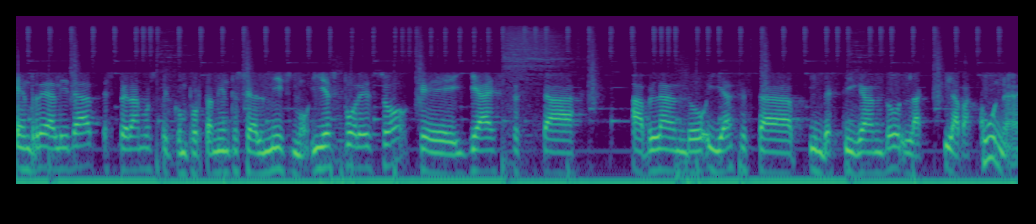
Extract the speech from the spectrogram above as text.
en realidad esperamos que el comportamiento sea el mismo y es por eso que ya se está hablando y ya se está investigando la, la vacuna.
